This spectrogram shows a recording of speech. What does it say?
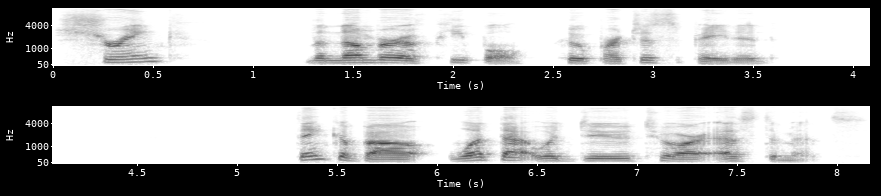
shrink the number of people who participated. Think about what that would do to our estimates.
